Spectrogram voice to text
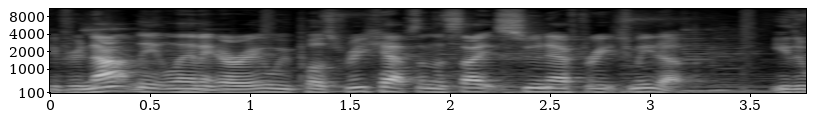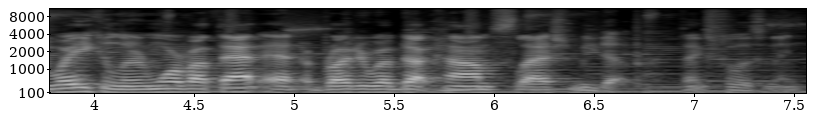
If you're not in the Atlanta area, we post recaps on the site soon after each meetup. Either way, you can learn more about that at abrighterweb.com slash meetup. Thanks for listening.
